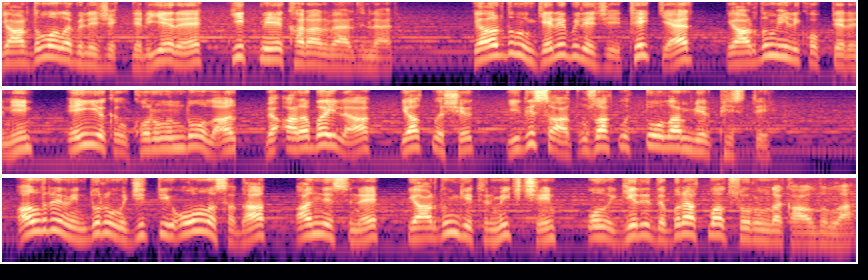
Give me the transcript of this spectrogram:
yardım alabilecekleri yere gitmeye karar verdiler. Yardımın gelebileceği tek yer yardım helikopterinin en yakın konumunda olan ve arabayla yaklaşık 7 saat uzaklıkta olan bir pistti. Andrew'in durumu ciddi olmasa da annesine yardım getirmek için onu geride bırakmak zorunda kaldılar.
